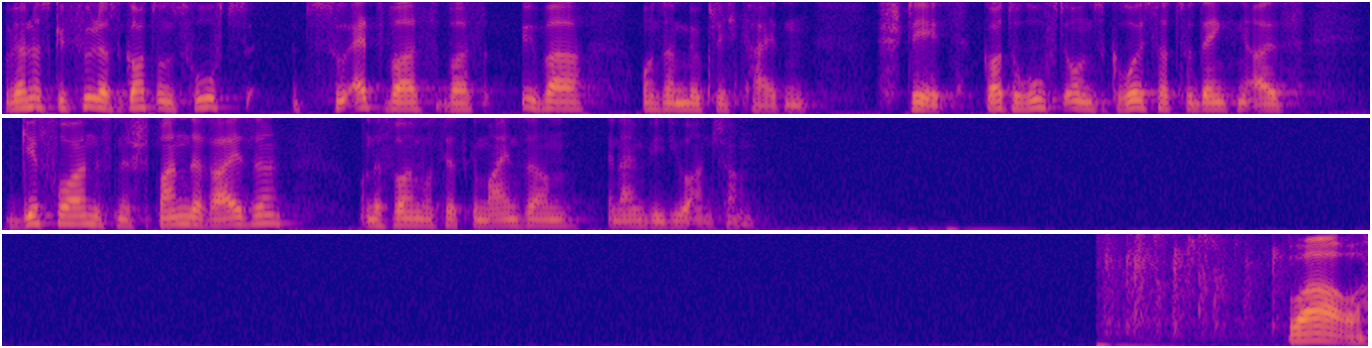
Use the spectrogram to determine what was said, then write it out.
Und wir haben das Gefühl, dass Gott uns ruft zu etwas, was über unseren Möglichkeiten steht. Gott ruft uns, größer zu denken als Gifhorn. Das ist eine spannende Reise und das wollen wir uns jetzt gemeinsam in einem Video anschauen. Wow,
